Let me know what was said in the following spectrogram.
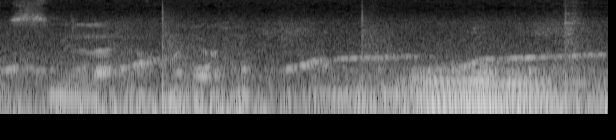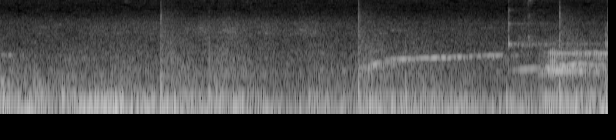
Bismillahirrahmanirrahim. Nah,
